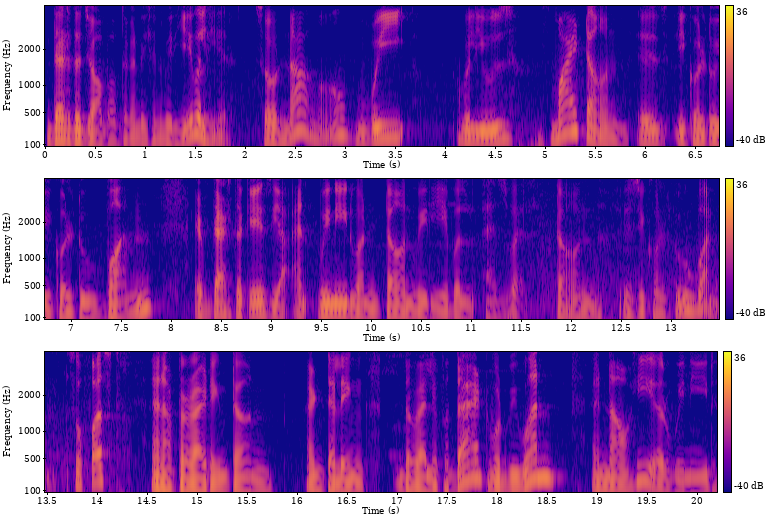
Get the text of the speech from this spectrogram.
that's the job of the condition variable here. So now we will use my turn is equal to equal to one. If that's the case, yeah, and we need one turn variable as well turn is equal to 1. So first and after writing turn and telling the value for that would be 1 and now here we need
